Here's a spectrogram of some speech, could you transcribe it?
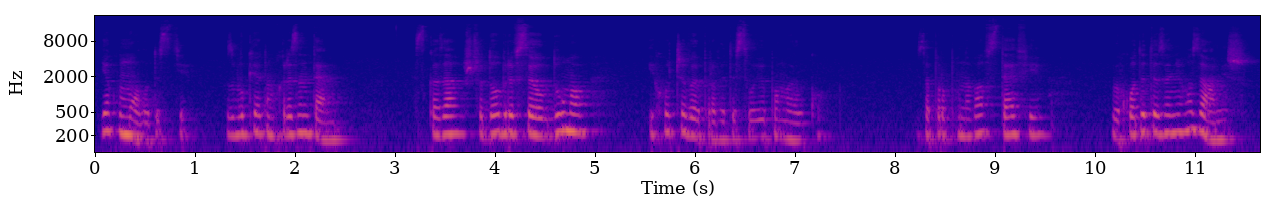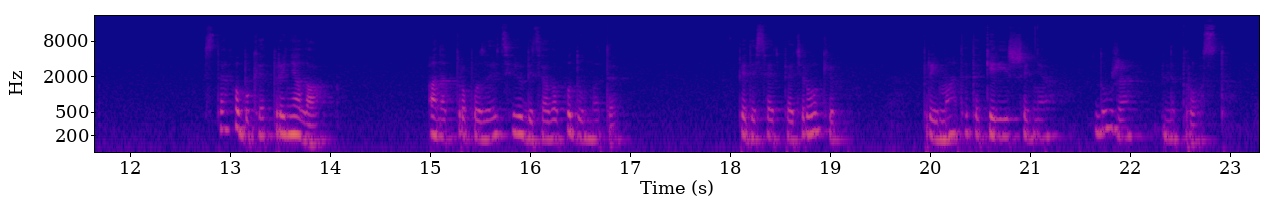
як у молодості, з букетом хризантем. Сказав, що добре все обдумав і хоче виправити свою помилку. Запропонував Стефі виходити за нього заміж. Стефа букет прийняла, а над пропозицією обіцяла подумати. В 55 років приймати такі рішення дуже непросто.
